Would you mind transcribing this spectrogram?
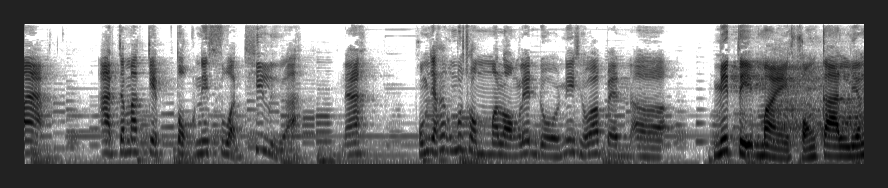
มาก อาจจะมาเก็บตกในส่วนที่เหลือนะผมอยากให้คุณผู้ชมมาลองเล่นดู นี่ถือว่าเป็นมิติใหม่ของการเลี้ยง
